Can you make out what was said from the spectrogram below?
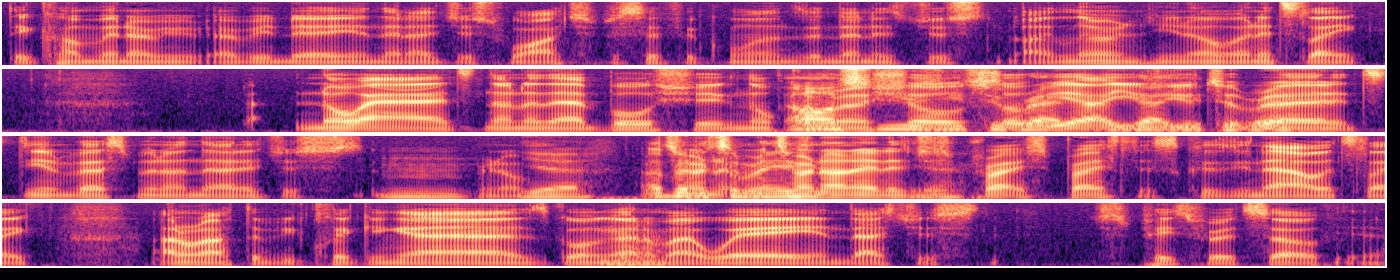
they come in every every day and then I just watch specific ones and then it's just I learn, you know, and it's like no ads, none of that bullshit, no Oh, so commercials. So, yeah, I use YouTube, YouTube Red. Red. It's the investment on that. It just mm, you know, yeah. Return, it's amazing. return on it is yeah. just price priceless because now it's like I don't have to be clicking ads, going out of my way, and that's just just pays for itself. Yeah.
